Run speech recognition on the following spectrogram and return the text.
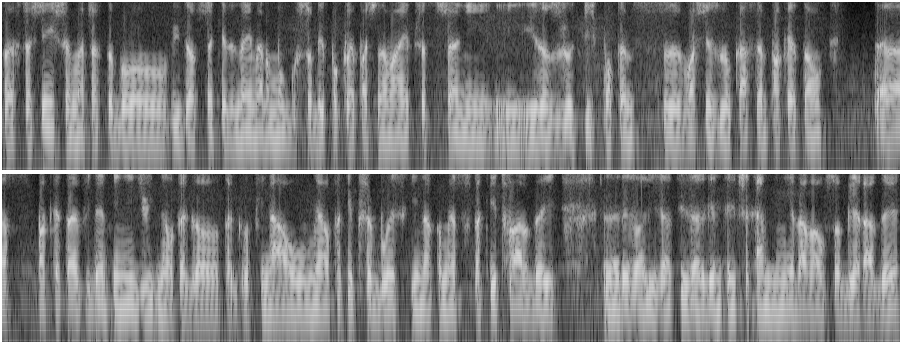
We wcześniejszych meczach to było widoczne, kiedy Neymar mógł sobie poklepać na małej przestrzeni i, i rozrzucić potem z, właśnie z Lukasem Paketą. Teraz Paketa ewidentnie nie dźwignął tego, tego finału. Miał takie przebłyski, natomiast w takiej twardej e, rywalizacji z Argentyńczykami nie dawał sobie rady.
